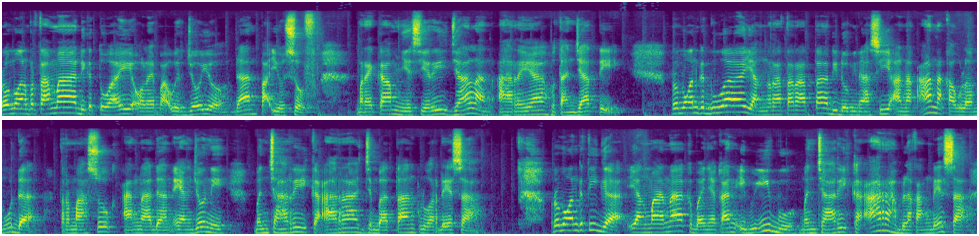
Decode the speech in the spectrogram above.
Rombongan pertama diketuai oleh Pak Wirjoyo dan Pak Yusuf mereka menyisiri jalan area hutan jati. Rombongan kedua yang rata-rata didominasi anak-anak kaula muda, termasuk Ana dan Eyang Joni, mencari ke arah jembatan keluar desa. Rombongan ketiga yang mana kebanyakan ibu-ibu mencari ke arah belakang desa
